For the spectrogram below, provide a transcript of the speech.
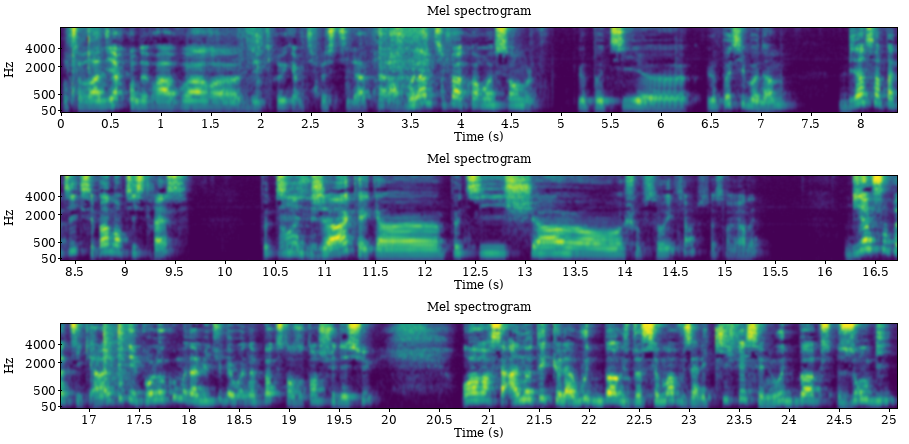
Donc, ça voudra dire qu'on devra avoir euh, des trucs un petit peu stylés après. Alors, voilà un petit peu à quoi ressemble le petit, euh, le petit bonhomme. Bien sympathique, c'est pas un anti-stress. Petit ouais, Jack avec un petit chat en chauve-souris. Tiens, je te laisse regarder. Bien sympathique. Alors écoutez, pour le coup, moi d'habitude, les One Up Box, de temps en temps, je suis déçu. On va voir ça. À noter que la Woodbox de ce mois, vous allez kiffer. C'est une Woodbox zombie.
